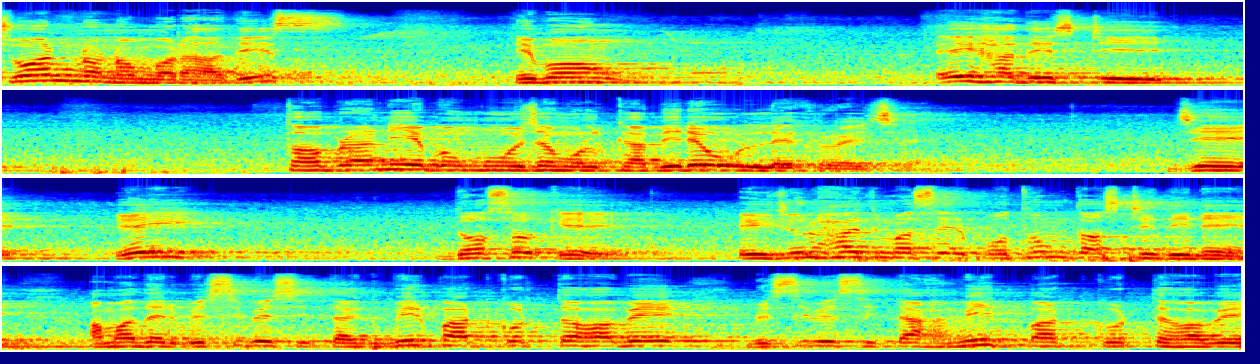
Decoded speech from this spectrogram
চুয়ান্ন নম্বর হাদিস এবং এই হাদিসটি তবরানি এবং মৌজামুল কাবিরেও উল্লেখ রয়েছে যে এই দশকে এই জুলহাজ মাসের প্রথম দশটি দিনে আমাদের বেশি বেশি তাকবীর পাঠ করতে হবে, বেশি বেশি তাহমিদ পাঠ করতে হবে,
